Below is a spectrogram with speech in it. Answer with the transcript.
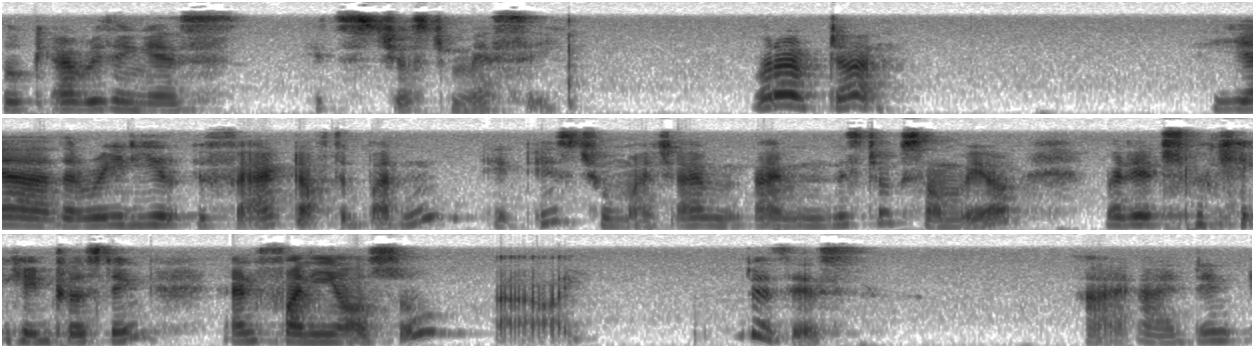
Look everything is it's just messy. What I've done? Yeah the radial effect of the button it is too much. I'm I'm mistook somewhere but it's looking interesting and funny also. Uh, what is this? I, I didn't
